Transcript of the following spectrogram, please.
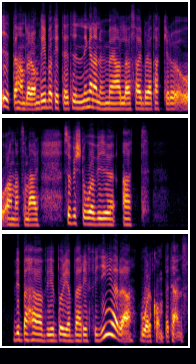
IT handlar om, det är bara att titta i tidningarna nu med alla cyberattacker och, och annat som är, så förstår vi ju att vi behöver ju börja verifiera vår kompetens.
